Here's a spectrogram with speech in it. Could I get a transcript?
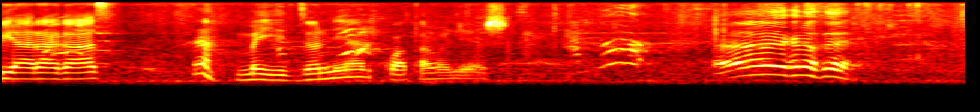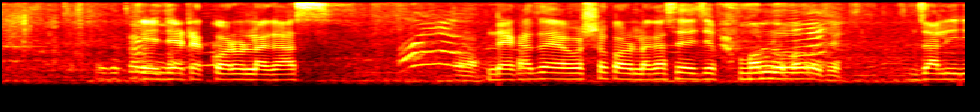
পেয়ারা গাছ। হ্যাঁ, মেয়ের জন্য আর কথা বলি আসে এই আছে। এই যে একটা করলা গাছ। হ্যাঁ। দেখা যায় অবশ্য করলা গাছে এই যে ফুল। জালি।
